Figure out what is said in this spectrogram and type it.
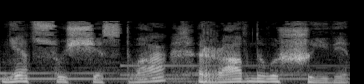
нет существа, равного Шиве.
